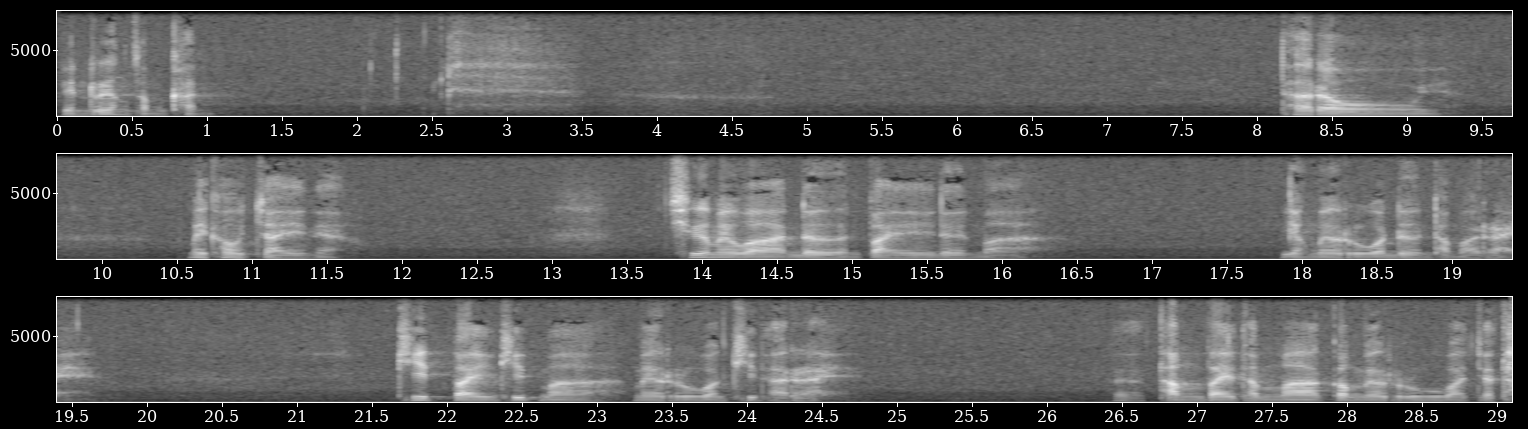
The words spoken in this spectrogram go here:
เป็นเรื่องสำคัญ ถ้าเราไม่เข้าใจเนี่ย เชื่อไหมว่าเดินไปเดินมา ยังไม่รู้ว่าเดินทำอะไร คิดไปคิดมาไม่รู้ว่าคิดอะไรทำไปทำมาก็ไม่รู้ว่าจะท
